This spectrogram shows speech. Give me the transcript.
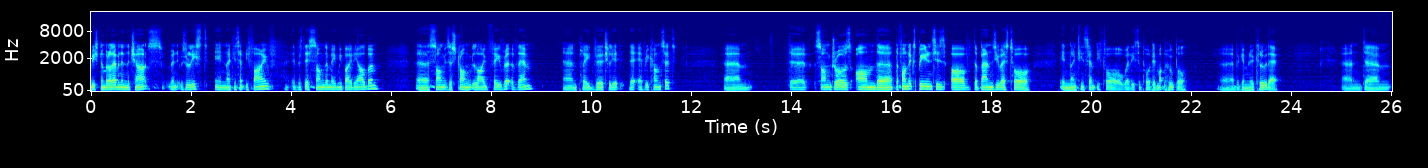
reached number 11 in the charts when it was released in 1975. It was this song that made me buy the album. Uh, song is a strong live favourite of them and played virtually at their every concert. Um, the song draws on the, the fond experiences of the band's US tour in 1974, where they supported Mott the Hoople. Uh, we're giving you a clue there. And um,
